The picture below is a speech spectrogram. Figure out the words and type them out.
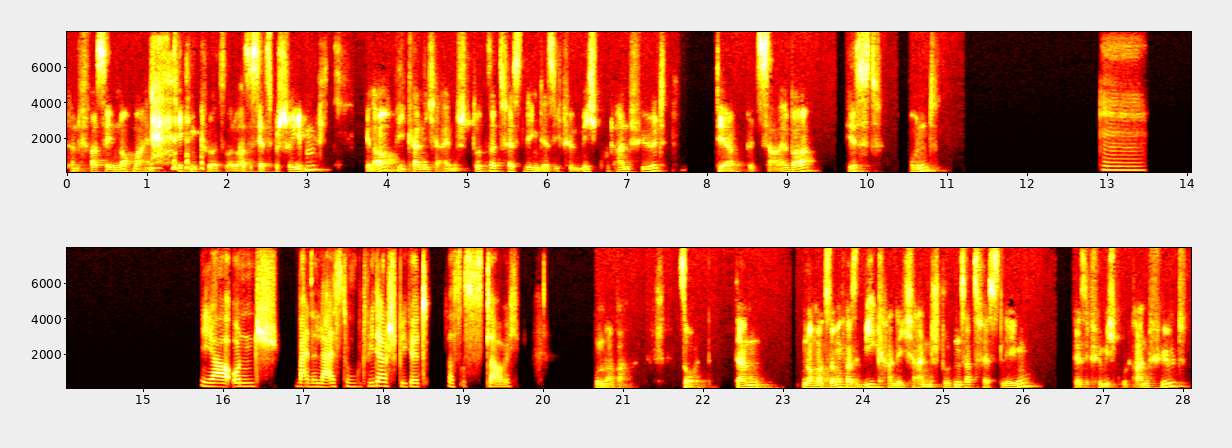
Dann fasse ihn nochmal einen Ticken kürzer, weil du hast es jetzt beschrieben. Genau. Wie kann ich einen Stundensatz festlegen, der sich für mich gut anfühlt, der bezahlbar ist und? Mm. Ja, und meine Leistung gut widerspiegelt. Das ist, glaube ich. Wunderbar. So, dann nochmal zusammenfassen. Wie kann ich einen Stundensatz festlegen, der sich für mich gut anfühlt,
